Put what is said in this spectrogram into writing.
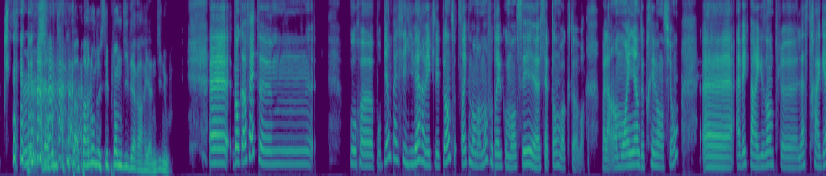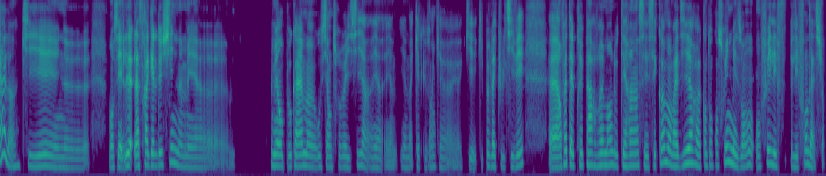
Pa- parlons de ces plantes d'hiver, Ariane. Dis-nous. Euh, donc en fait, euh, pour, euh, pour bien passer l'hiver avec les plantes, c'est vrai que normalement, il faudrait le commencer euh, septembre-octobre. Voilà, un moyen de prévention euh, avec par exemple euh, l'astragale, qui est une... Bon, c'est l'astragale de Chine, mais... Mais on peut quand même aussi en trouver ici. Il y, en- a quelques-uns qui, peuvent la cultiver. Euh, en fait, elle prépare vraiment le terrain. C'est, comme, on va dire, quand on construit une maison, on fait les, les fondations.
